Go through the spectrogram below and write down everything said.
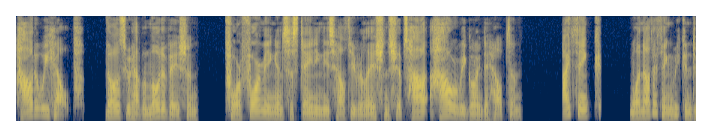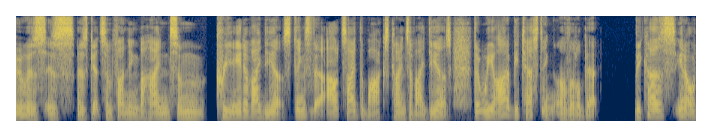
How do we help those who have a motivation for forming and sustaining these healthy relationships? How, how are we going to help them? I think one other thing we can do is, is, is get some funding behind some creative ideas, things mm-hmm. that outside the box kinds of ideas that we ought to be testing a little bit because, you know,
